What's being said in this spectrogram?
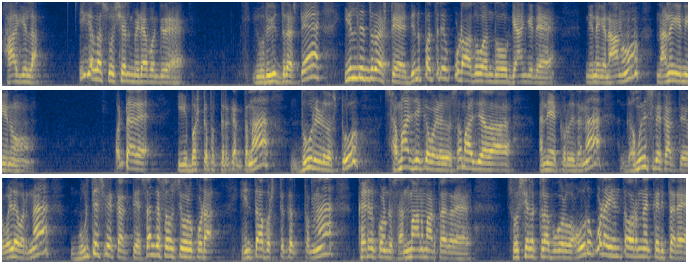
ಹಾಗಿಲ್ಲ. ಈಗೆಲ್ಲ ಸೋಷಿಯಲ್ ಮೀಡಿಯಾ ಬಂದಿದೆ. ಇವರು ಇದ್ದರೂ ಅಷ್ಟೇ ಇಲ್ಲದಿದ್ದರೂ ಅಷ್ಟೇ. ದಿನಪತ್ರಿಕೆ ಕೂಡ ಅದು ಒಂದು ಗ್ಯಾಂಗ್ ಇದೆ. ನಿನಗೆ ನಾನು, ನನಗೆ ನೀನು. ಒಟ್ಟಾರೆ ಈ ಭ್ರಷ್ಟ ಪತ್ರಕರ್ತನ ದೂರ ಹಿಡಿದಷ್ಟು ಸಮಾಜಕ್ಕೆ ಒಳ್ಳೆಯದು. ಸಮಾಜದ ಅನೇಕರು ಇದನ್ನು ಗಮನಿಸಬೇಕಾಗ್ತದೆ, ಒಳ್ಳೆಯವ್ರನ್ನ ಗುರುತಿಸಬೇಕಾಗ್ತದೆ, ಸಂಘ ಸಂಸ್ಥೆಗಳು ಕೂಡ. ಇಂಥ ಭ್ರಷ್ಟಕರ್ತರನ್ನ ಕರೆದುಕೊಂಡು ಸನ್ಮಾನ ಮಾಡ್ತಾ ಇದ್ದಾರೆ. ಸೋಷಿಯಲ್ ಕ್ಲಬ್ಗಳು ಅವರು ಕೂಡ ಇಂಥವ್ರನ್ನ ಕರೀತಾರೆ.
